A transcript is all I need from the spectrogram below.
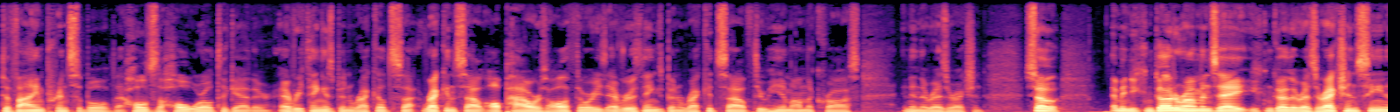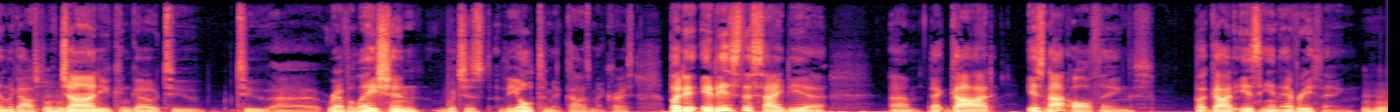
divine principle that holds the whole world together. Everything has been reconciled, reconciled. All powers, all authorities, everything's been reconciled through Him on the cross and in the resurrection. So, I mean, you can go to Romans eight. You can go to the resurrection scene in the Gospel Mhm. of John. You can go to to uh, Revelation, which is the ultimate cosmic Christ. But it, it is this idea um, that God is not all things, but God is in everything, Mm-hmm.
